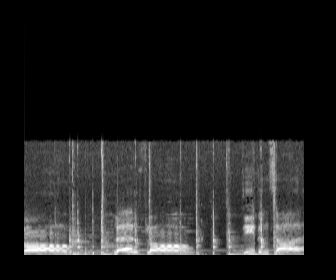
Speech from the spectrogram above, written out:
go, let it flow deep inside.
